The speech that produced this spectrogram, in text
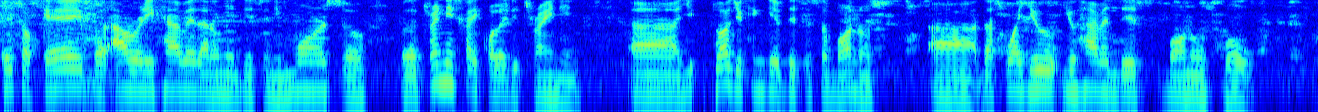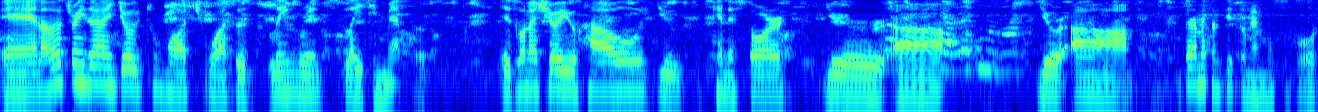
it's okay but I already have it I don't need this anymore so but the training is high quality training. Uh, you, plus you can give this as a bonus. Uh, that's why you you having this bonus vault. And another training that I enjoyed too much was this Lindgren's lazy method. It's gonna show you how you can store your uh, your uh, espérame tantito mi amor por favor.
